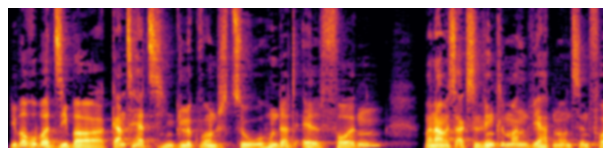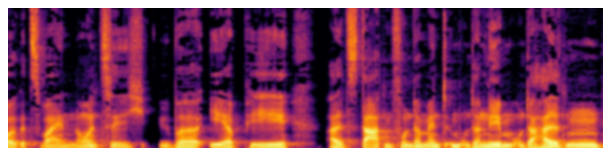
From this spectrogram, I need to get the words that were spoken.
Lieber Robert Sieber, ganz herzlichen Glückwunsch zu 111 Folgen. Mein Name ist Axel Winkelmann. Wir hatten uns in Folge 92 über ERP als Datenfundament im Unternehmen unterhalten.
